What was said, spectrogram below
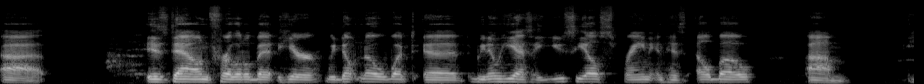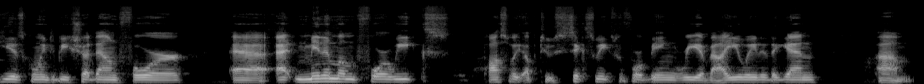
uh, is down for a little bit here. We don't know what. Uh, we know he has a UCL sprain in his elbow. Um, he is going to be shut down for uh, at minimum four weeks, possibly up to six weeks before being reevaluated again. Um,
